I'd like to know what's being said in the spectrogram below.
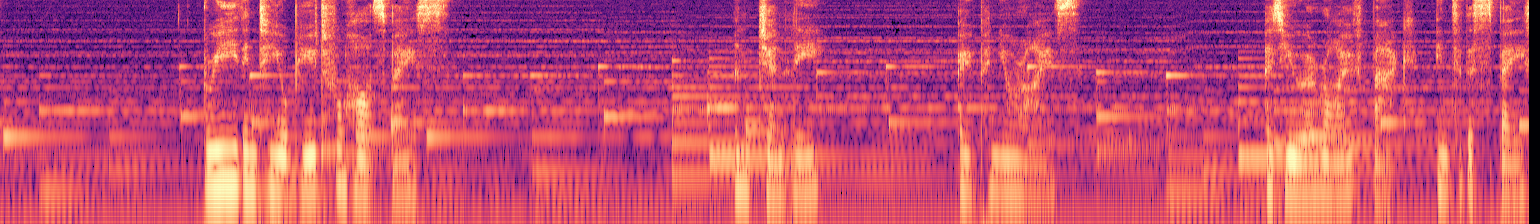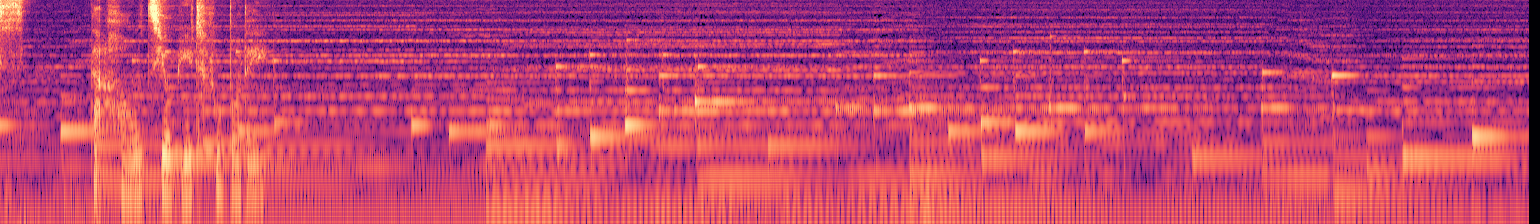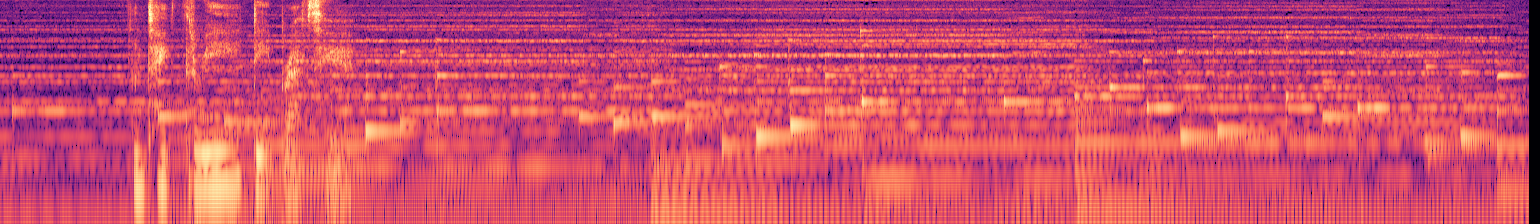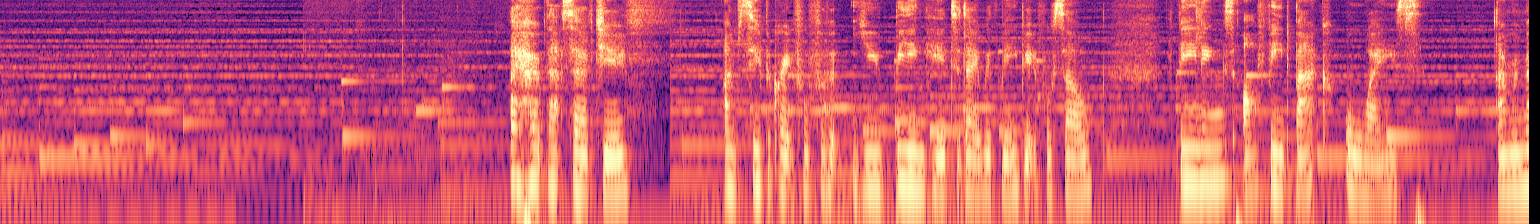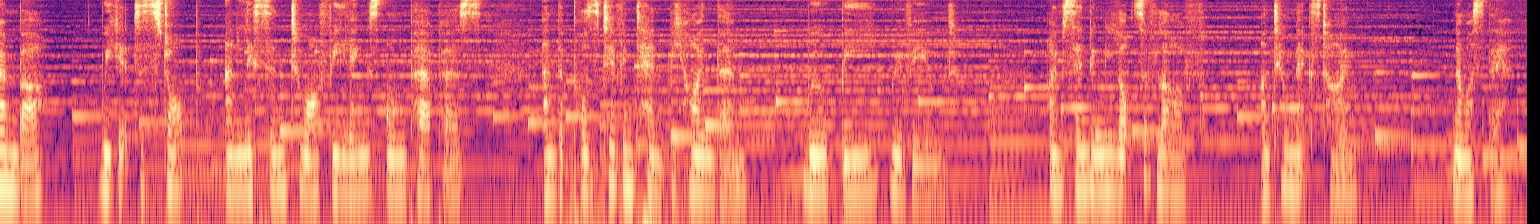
breathe into your beautiful heart space, and gently open your eyes as you arrive back into the space that holds your beautiful body. And take three deep breaths here. That served you. I'm super grateful for you being here today with me, beautiful soul. Feelings are feedback always. And remember, we get to stop and listen to our feelings on purpose, and the positive intent behind them will be revealed. I'm sending lots of love. Until next time, namaste.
